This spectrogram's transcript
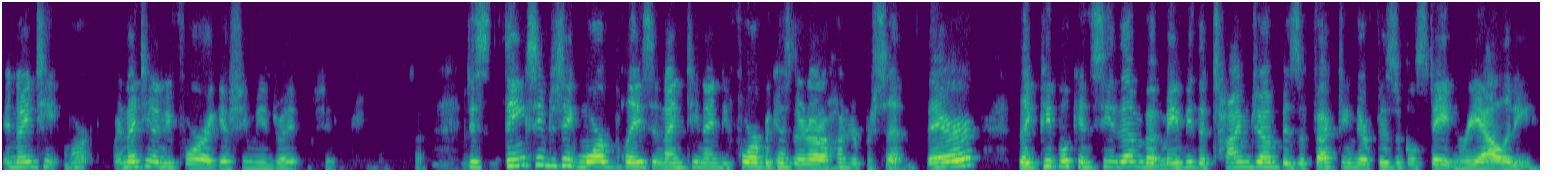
in nineteen more in nineteen ninety four? I guess she means right. She, so, does things seem to take more place in nineteen ninety four because they're not hundred percent there? Like people can see them, but maybe the time jump is affecting their physical state and reality."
